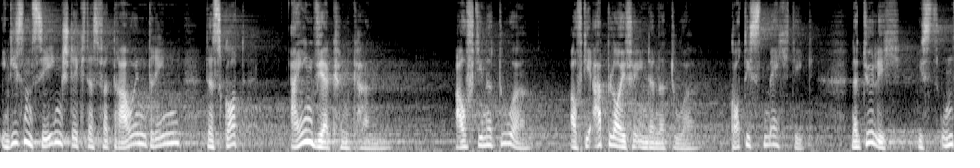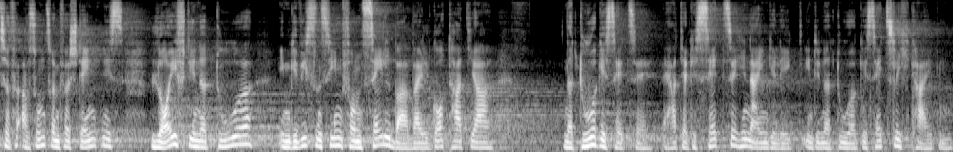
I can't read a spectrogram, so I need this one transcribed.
In diesem Segen steckt das Vertrauen drin, dass Gott einwirken kann auf die Natur, auf die Abläufe in der Natur. Gott ist mächtig. Natürlich ist unser, aus unserem Verständnis läuft die Natur im gewissen Sinn von selber, weil Gott hat ja Naturgesetze. Er hat ja Gesetze hineingelegt in die Natur, Gesetzlichkeiten.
